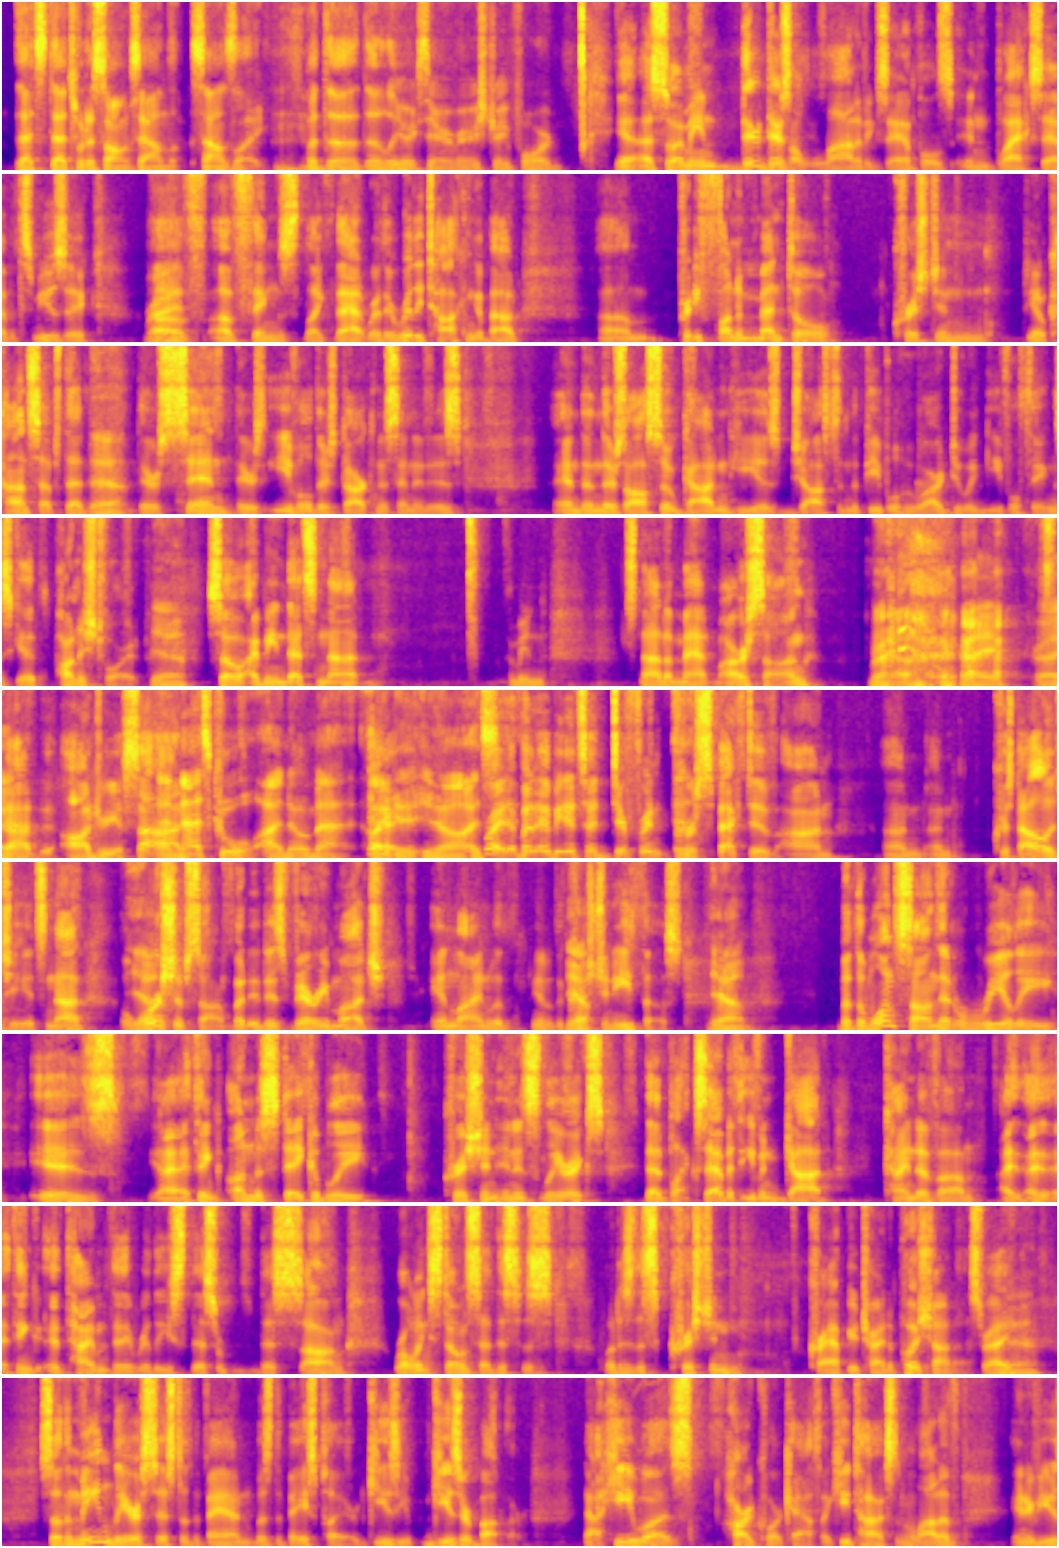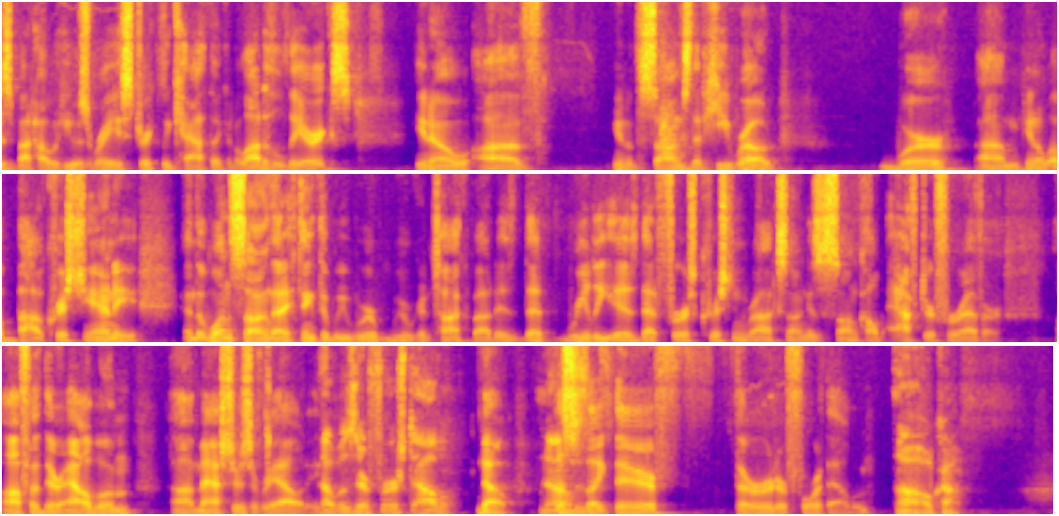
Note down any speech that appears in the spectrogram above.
that's that's what a song sound sounds like. Mm-hmm. But the the lyrics there are very straightforward. Yeah, so I mean, there there's a lot of examples in Black Sabbath's music Right. of of things like that where they're really talking about um, pretty fundamental Christian you know concepts that Yeah. there's sin, there's evil, there's darkness, and it is. And then there's also God, and He is just, and the people who are doing evil things get punished for it. Yeah. So I mean, that's not. I mean, it's not a Matt Maher song. You know? Right. Right. it's not Audrey Assad. and Matt's cool. I know Matt. Like you know, it's right but i mean it's a different perspective on on on christology it's not a Yeah. worship song but it is very much in line with you know the Yep. christian ethos yeah. but the one song that really is i I think unmistakably christian in its lyrics that black sabbath even got kind of um, I, I I think at the time they released this this song rolling stone said this is what is this christian crap you're trying to push on us right Yeah. so the main lyricist of the band was the bass player, Geezy, Geezer Butler. Now he was hardcore Catholic. He talks in a lot of interviews about how he was raised strictly Catholic, and a lot of the lyrics, you know, of you know the songs that he wrote were um, you know about Christianity. And the one song that I think that we were we were going to talk about is that really is that first Christian rock song is a song called After Forever off of their album uh, Masters of Reality. That was their first album. No, No? this is like their third or fourth album. Oh, okay.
